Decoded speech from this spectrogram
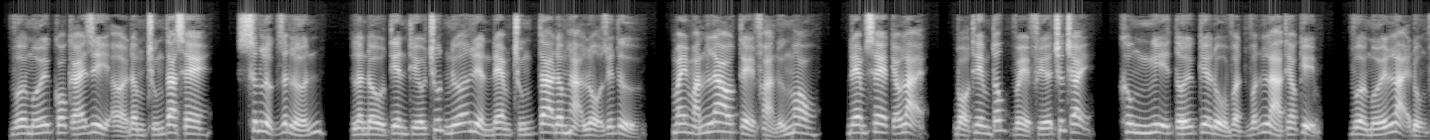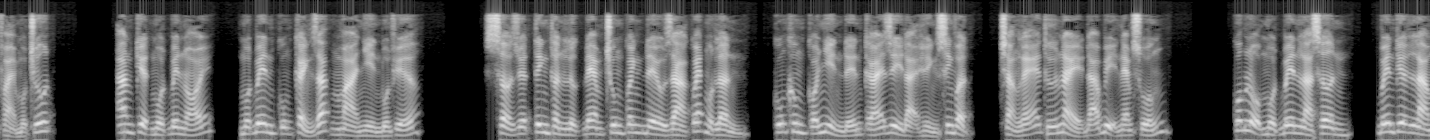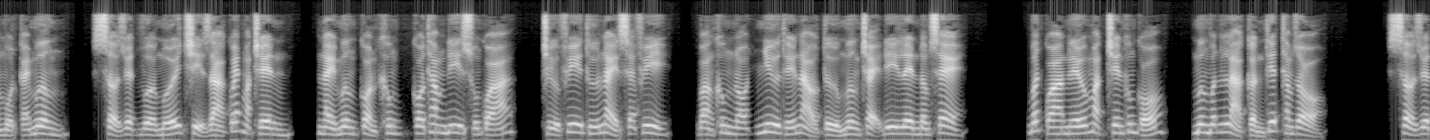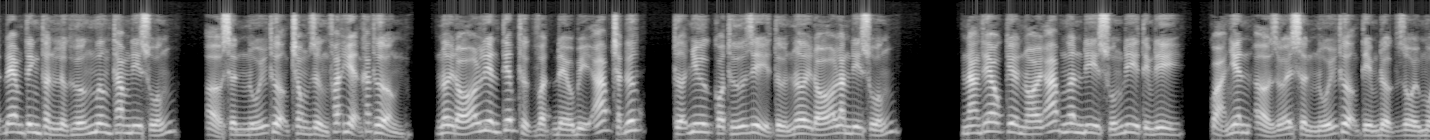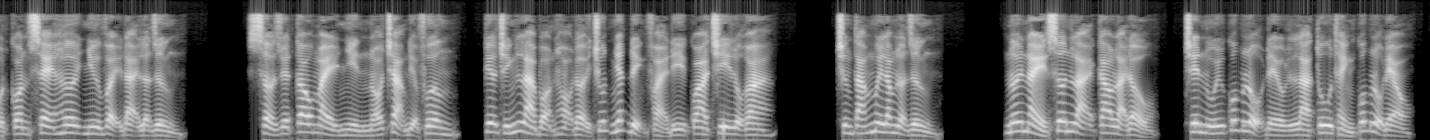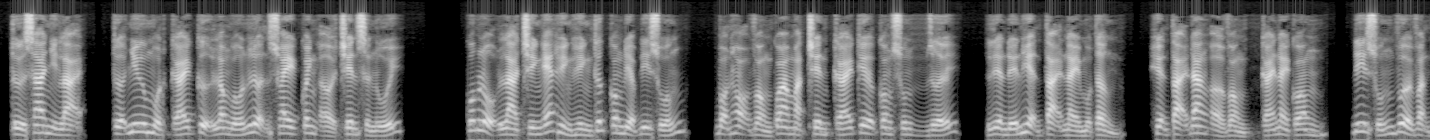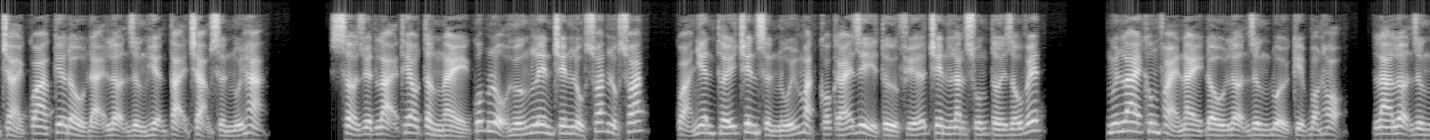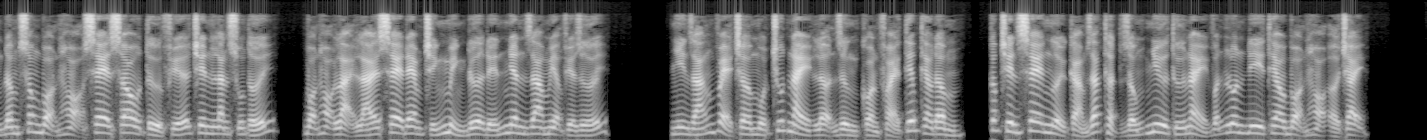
Vừa mới có cái gì ở đầm chúng ta xe, sức lực rất lớn, lần đầu tiên thiếu chút nữa liền đem chúng ta đâm hạ lộ duyên tử, may mắn lao tề phản ứng mau, đem xe kéo lại, bỏ thêm tốc về phía trước chạy, không nghĩ tới kia đồ vật vẫn là theo kịp, vừa mới lại đụng phải một chút. An Kiệt một bên nói, một bên cũng cảnh giác mà nhìn bốn phía. Sở duyệt tinh thần lực đem chung quanh đều giả quét một lần, cũng không có nhìn đến cái gì đại hình sinh vật, chẳng lẽ thứ này đã bị ném xuống. Quốc lộ một bên là sơn, bên kia là một cái mương, sở duyệt vừa mới chỉ giả quét mặt trên, này mương còn không có thăm đi xuống quá, trừ phi thứ này sẽ phi, bằng không nó như thế nào từ mương chạy đi lên đâm xe. Bất quá nếu mặt trên không có, mương vẫn là cần thiết thăm dò. Sở duyệt đem tinh thần lực hướng mương thăm đi xuống, ở sân núi thượng trong rừng phát hiện khác thường, nơi đó liên tiếp thực vật đều bị áp chặt đứt, tựa như có thứ gì từ nơi đó lăn đi xuống. Nàng theo kia nói áp ngân đi xuống đi tìm đi, quả nhiên ở dưới sườn núi thượng tìm được rồi một con xe hơi như vậy đại lợn rừng. Sở duyệt cao mày nhìn nó chạm địa phương, kia chính là bọn họ đợi chút nhất định phải đi qua chi lộ hoa. chương 85 lợn rừng. Nơi này sơn lại cao lại đầu, trên núi quốc lộ đều là tu thành quốc lộ đèo, từ xa nhìn lại, tựa như một cái cự long ốn lượn xoay quanh ở trên sườn núi. Quốc lộ là trình ép hình hình thức cong điệp đi xuống, bọn họ vòng qua mặt trên cái kia cong xuống dưới, liền đến hiện tại này một tầng, hiện tại đang ở vòng cái này cong, đi xuống vừa vặn trải qua kia đầu đại lợn rừng hiện tại chạm sườn núi hạ. Sở duyệt lại theo tầng này quốc lộ hướng lên trên lục soát lục soát, quả nhiên thấy trên sườn núi mặt có cái gì từ phía trên lăn xuống tới dấu vết. Nguyên lai like không phải này đầu lợn rừng đuổi kịp bọn họ, là lợn rừng đâm xong bọn họ xe sau từ phía trên lăn xuống tới, bọn họ lại lái xe đem chính mình đưa đến nhân ra miệng phía dưới. Nhìn dáng vẻ chờ một chút này lợn rừng còn phải tiếp theo đâm, cấp trên xe người cảm giác thật giống như thứ này vẫn luôn đi theo bọn họ ở chạy.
